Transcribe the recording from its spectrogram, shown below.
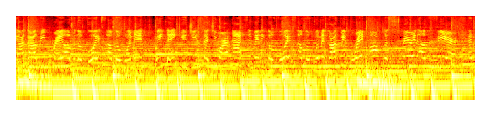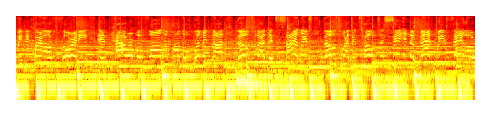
Yeah, God, we pray over the voice of the women. We thank you, Jesus, that you are activating the voice of the women. God, we break off the spirit of fear and we declare authority and power will fall upon the women, God. Those who have been silenced, those who have been told to sit in the back, we say, arise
